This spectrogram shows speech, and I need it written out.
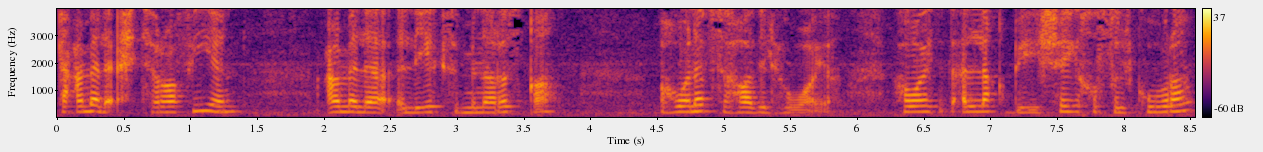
كعمله احترافيا عمله اللي يكسب منه رزقه هو نفسه هذه الهواية. هواية تتعلق بشيء يخص الكورة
